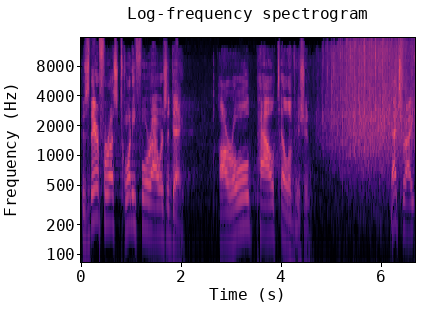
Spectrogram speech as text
who's there for us 24 hours a day. Our old pal television. That's right.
